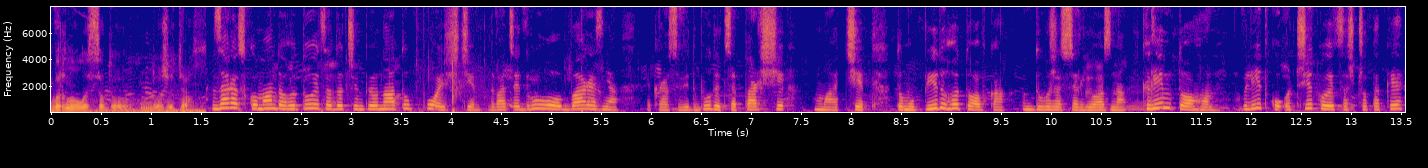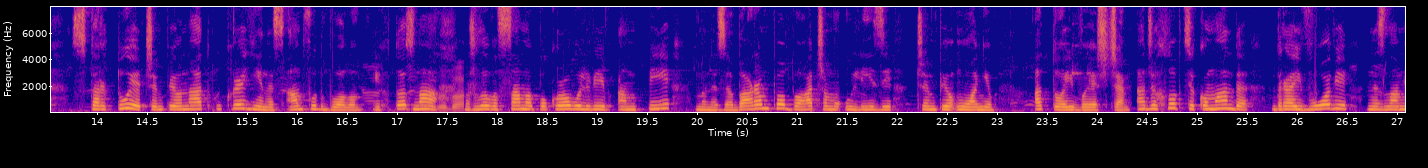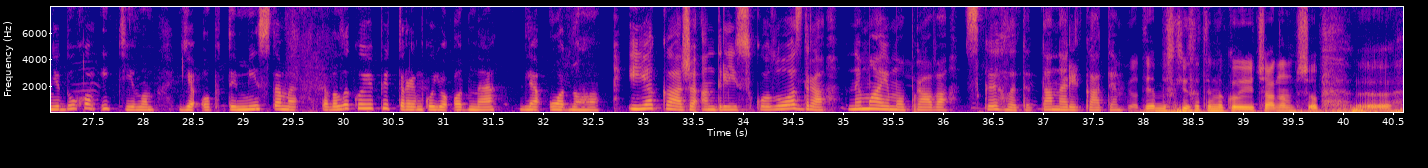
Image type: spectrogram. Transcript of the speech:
вернулися до, до життя. Зараз команда готується до чемпіонату Польщі. 22 березня якраз відбудуться перші матчі. Тому підготовка дуже серйозна. Крім того, влітку очікується, що таки стартує чемпіонат України з амфутболу. І хто зна, можливо, саме покрову Львів Ампі ми незабаром побачимо у лізі чемпіонів. А то й вище. Адже хлопці команди драйвові, незламні духом і тілом, є оптимістами та великою підтримкою одне для одного. І як каже Андрій Сколоздра, не маємо права скиглити та нарікати. Я б хотів сказати миколаївчанам, щоб е,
